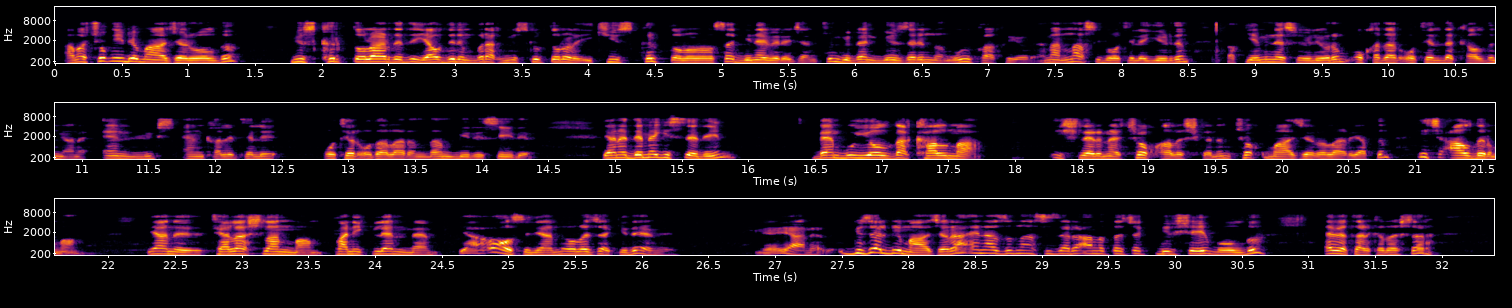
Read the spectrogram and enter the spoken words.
Ama çok iyi bir macera oldu. 140 dolar dedi. Ya dedim bırak 140 dolar 240 dolar olsa bine vereceğim. Çünkü ben gözlerimden uyku akıyor. Hemen nasıl bir otele girdim. Bak yeminle söylüyorum o kadar otelde kaldım. Yani en lüks en kaliteli otel odalarından birisiydi. Yani demek istediğim ben bu yolda kalma işlerine çok alışkınım. Çok maceralar yaptım. Hiç aldırmam. Yani telaşlanmam, paniklenmem. Ya olsun yani ne olacak ki değil mi? Yani güzel bir macera. En azından sizlere anlatacak bir şeyim oldu. Evet arkadaşlar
